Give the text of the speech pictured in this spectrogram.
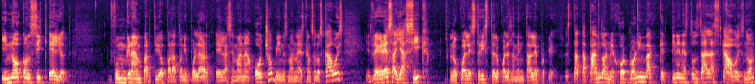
y no con Zeke Elliott. Fue un gran partido para Tony Pollard en la semana 8, viene semana de descanso de los Cowboys. Y regresa ya Zeke, lo cual es triste, lo cual es lamentable porque está tapando al mejor running back que tienen estos Dallas Cowboys, ¿no?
